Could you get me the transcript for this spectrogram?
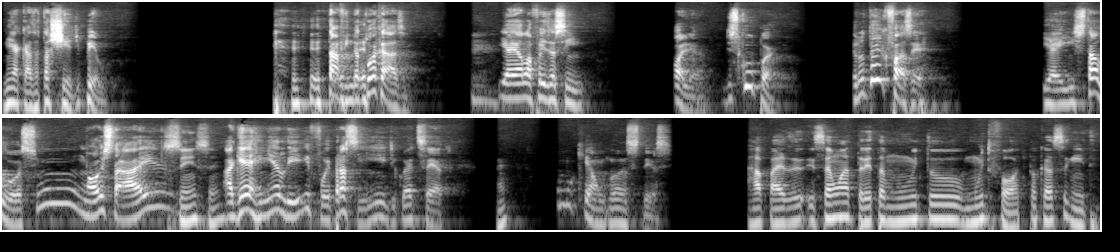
minha casa tá cheia de pelo. tá vindo da tua casa. E aí ela fez assim: Olha, desculpa, eu não tenho o que fazer. E aí instalou-se um sim. a guerrinha ali e foi pra síndico, etc. né? Como que é um lance desse? Rapaz, isso é uma treta muito, muito forte, porque é o seguinte.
